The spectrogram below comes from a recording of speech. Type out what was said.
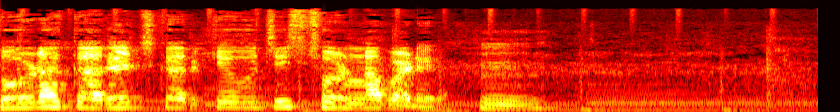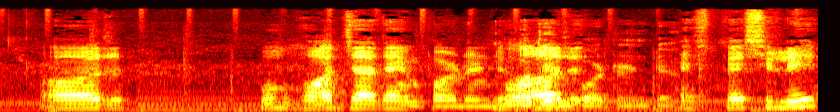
थोड़ा करेज करके वो चीज़ छोड़ना पड़ेगा। हम्म। और वो बहुत ज़्यादा इम्पोर्टेंट है। और है। स्पेशली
